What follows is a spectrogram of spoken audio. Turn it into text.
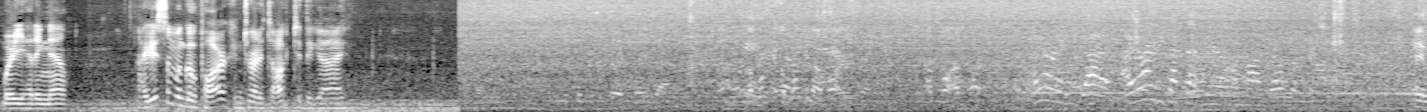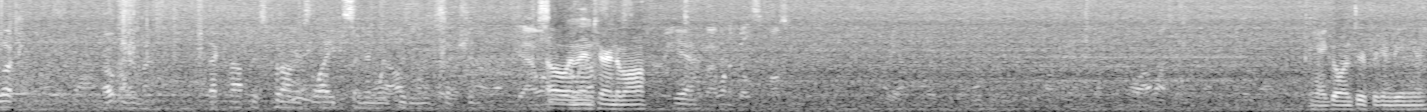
Where are you heading now? i guess i'm gonna go park and try to talk to the guy I already got, I already got that Marilyn Monroe location. Hey, look. Oh, never mind. That cop just put on his lights and then went through the intersection. Oh, and then turned them off. Yeah. I want to build some muscle. Yeah, going through for convenience.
